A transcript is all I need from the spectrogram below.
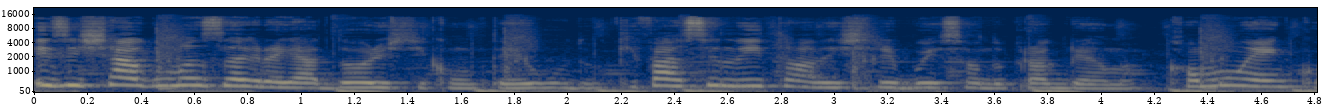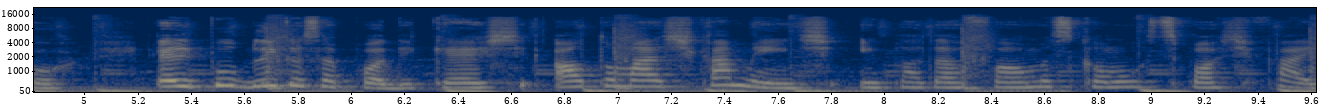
Existem alguns agregadores de conteúdo que facilitam a distribuição do programa, como o Anchor. Ele publica seu podcast automaticamente em plataformas como o Spotify.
